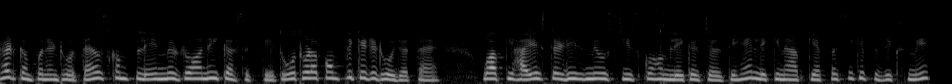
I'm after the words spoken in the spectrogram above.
थर्ड कंपोनेंट होता है, उसको हम प्लेन में ड्रॉ नहीं कर सकते तो वो थोड़ा कॉम्प्लिकेटेड हो जाता है। वो आपकी हाई स्टडीज़ में उस चीज़ को हम लेकर चलते हैं, लेकिन आपके एफएससी के फ़िज़िक्स में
